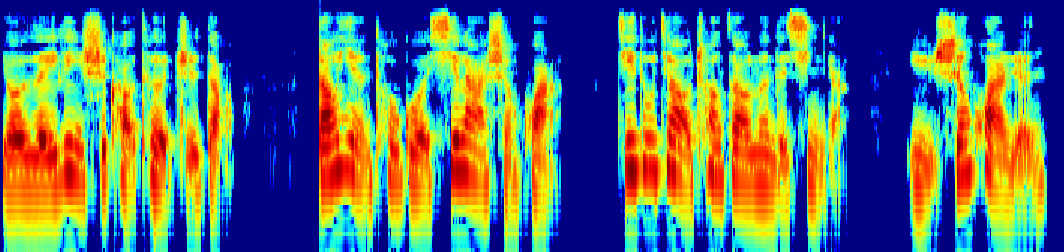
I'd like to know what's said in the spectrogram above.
由雷利·史考特执导。导演透过希腊神话、基督教创造论的信仰与生化人，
